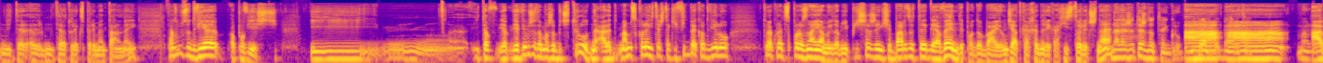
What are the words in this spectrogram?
liter, literatury eksperymentalnej. Tam są po prostu dwie opowieści. I, i to, ja, ja wiem, że to może być trudne, ale mam z kolei też taki feedback od wielu, tu akurat sporo znajomych do mnie pisze, że im się bardzo te gawędy podobają, dziadka Henryka, historyczne. Należy też do tej grupy. A, a, bardzo. a,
